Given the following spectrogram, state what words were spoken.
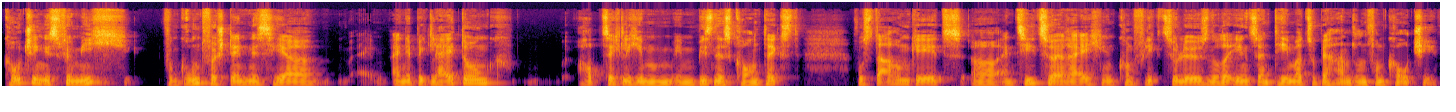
Coaching ist für mich vom Grundverständnis her eine Begleitung hauptsächlich im, im Business-Kontext, wo es darum geht, äh, ein Ziel zu erreichen, einen Konflikt zu lösen oder irgendein Thema zu behandeln vom Coachee.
